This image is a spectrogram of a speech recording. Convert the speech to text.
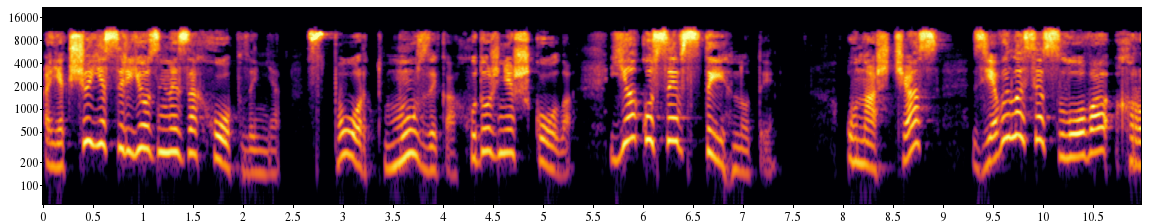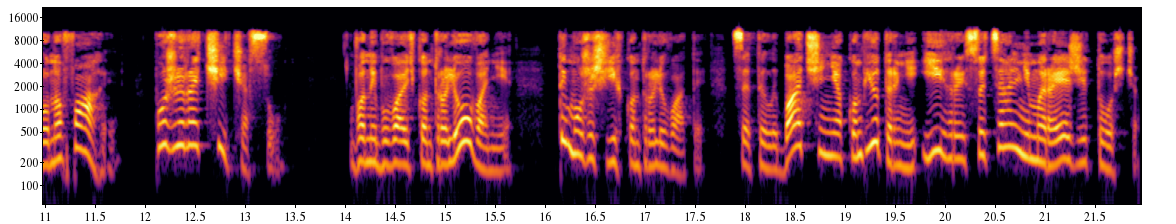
А якщо є серйозне захоплення, спорт, музика, художня школа, як усе встигнути? У наш час з'явилося слово хронофаги, пожирачі часу. Вони бувають контрольовані, ти можеш їх контролювати. Це телебачення, комп'ютерні ігри, соціальні мережі тощо.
